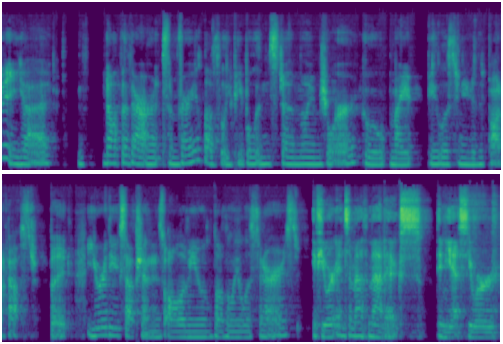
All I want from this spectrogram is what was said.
Yeah. Not that there aren't some very lovely people in STEM, I'm sure, who might be listening to this podcast. But you're the exceptions, all of you lovely listeners. If you are into mathematics, then yes, you are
